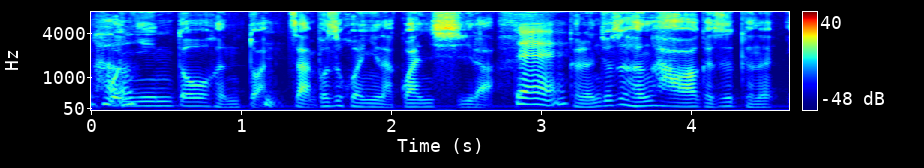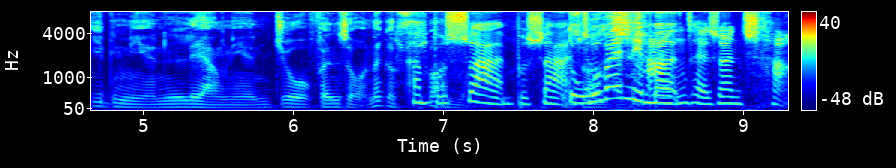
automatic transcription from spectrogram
婚姻都很短暂，不是婚姻啦，关系啦，对，可能就是很好啊，可是可能一年两年就分手，那个算不算？不算，除非你们才算长。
